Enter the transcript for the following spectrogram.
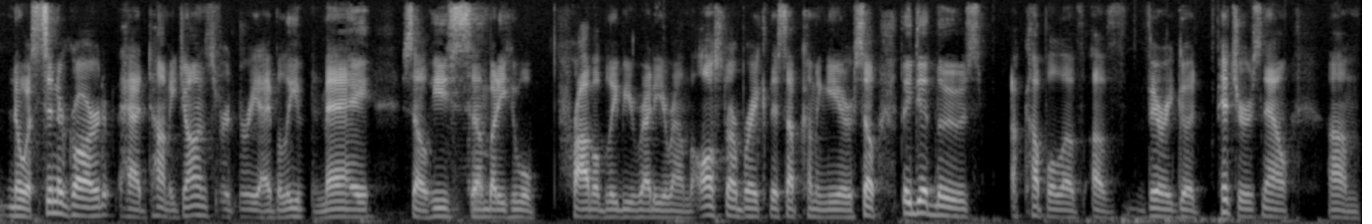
Noah Syndergaard had Tommy John surgery, I believe, in May. So he's somebody who will probably be ready around the All Star break this upcoming year. So they did lose a couple of, of very good pitchers. Now, um,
